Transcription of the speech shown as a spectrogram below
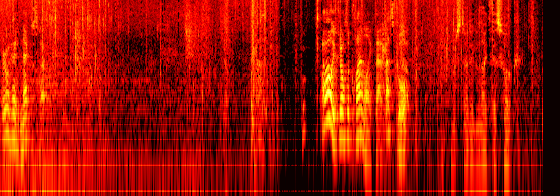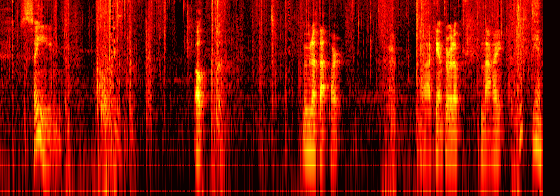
Where do we head next though? Oh, you can also climb like that. That's cool. I'm starting to like this hook. Same. Oh. Maybe not that part. Uh, I can't throw it up from that height. Damn it.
